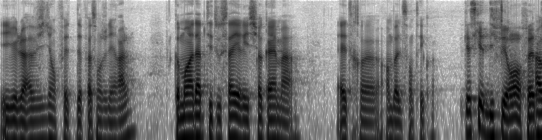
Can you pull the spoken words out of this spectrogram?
et la vie en fait de façon générale. Comment adapter tout ça et réussir quand même à être euh, en bonne santé quoi. Qu'est-ce qui est différent en fait ah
